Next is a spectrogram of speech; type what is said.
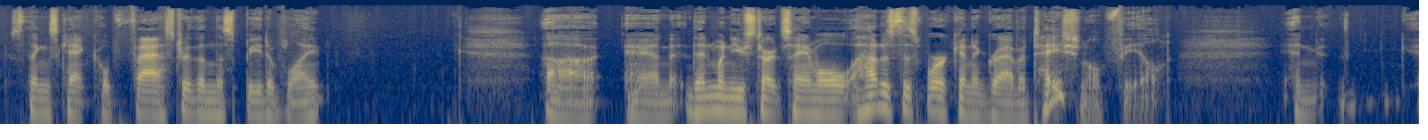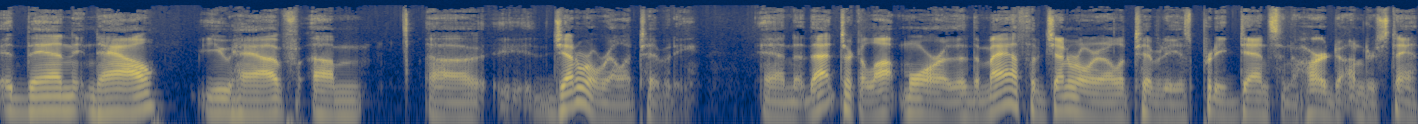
because things can't go faster than the speed of light. Uh, and then when you start saying, well, how does this work in a gravitational field? And then now you have um, uh, general relativity. And that took a lot more. The math of general relativity is pretty dense and hard to understand.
